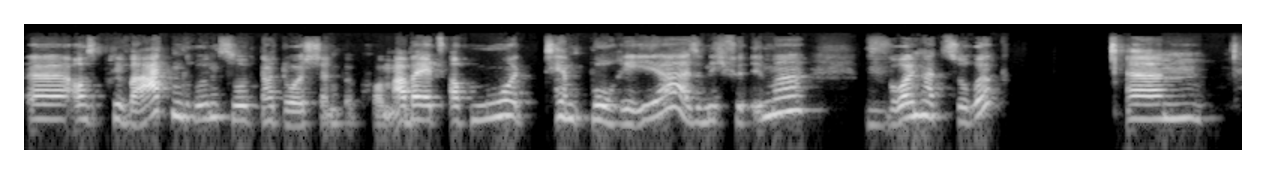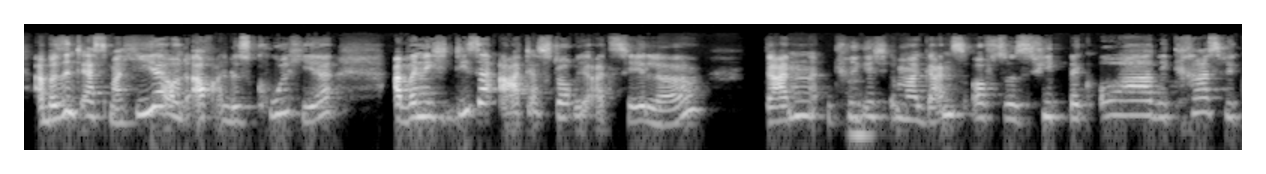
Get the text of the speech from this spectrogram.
äh, aus privaten Gründen zurück nach Deutschland gekommen. Aber jetzt auch nur temporär, also nicht für immer. Wir wollen halt zurück. Ähm, aber sind erstmal hier und auch alles cool hier. Aber wenn ich diese Art der Story erzähle, dann kriege ich immer ganz oft so das Feedback, oh, wie krass, wie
